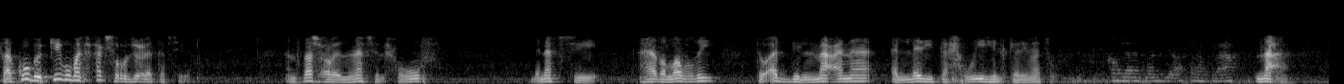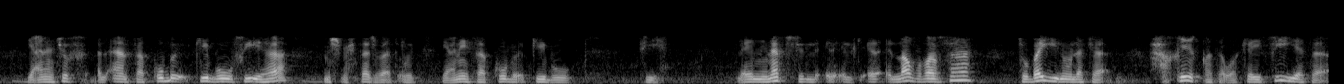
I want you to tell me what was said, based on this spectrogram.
فكبكبوا ما تحتاجش الرجوع إلى التفسير. أن تشعر أن نفس الحروف بنفس هذا اللفظ تؤدي المعنى الذي تحويه الكلمة قبل أن تؤدي أثرها في العقل. نعم. يعني شوف الآن فكبكبوا فيها مش محتاج بقى تقول. يعني إيه فكبكبوا فيها؟ لأن نفس ال- ال- اللفظة نفسها تبين لك حقيقة وكيفية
